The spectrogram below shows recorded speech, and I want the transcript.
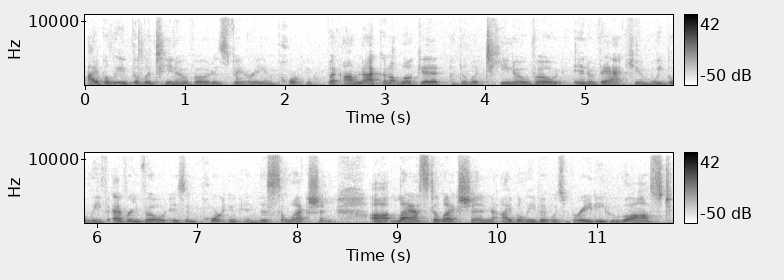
I believe the Latino vote is very important, but I'm not going to look at the Latino vote in a vacuum. We believe every vote is important in this election. Uh, last election, I believe it was Brady who lost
